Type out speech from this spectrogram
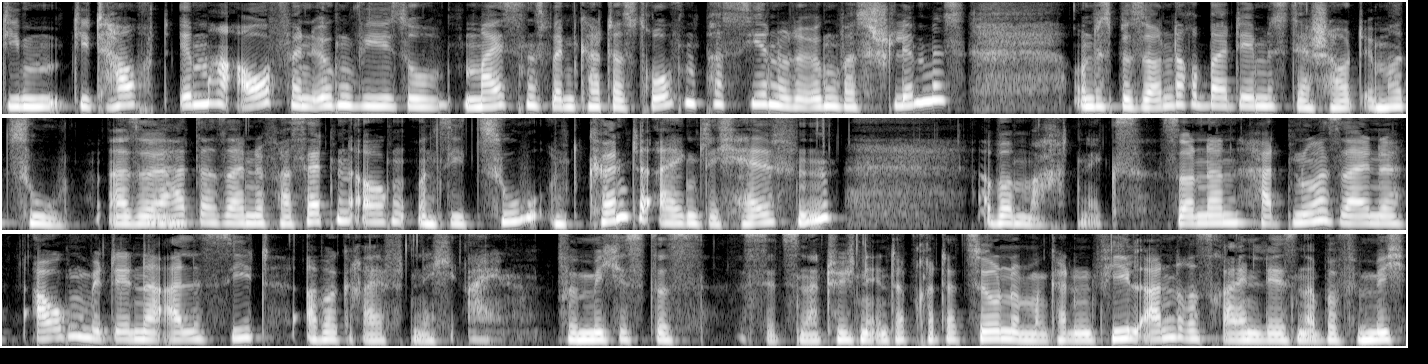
die, die taucht immer auf, wenn irgendwie so, meistens wenn Katastrophen passieren oder irgendwas Schlimmes. Und das Besondere bei dem ist, der schaut immer zu. Also er mhm. hat da seine Facettenaugen und sieht zu und könnte eigentlich helfen, aber macht nichts, sondern hat nur seine Augen, mit denen er alles sieht, aber greift nicht ein. Für mich ist das, ist jetzt natürlich eine Interpretation und man kann viel anderes reinlesen, aber für mich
